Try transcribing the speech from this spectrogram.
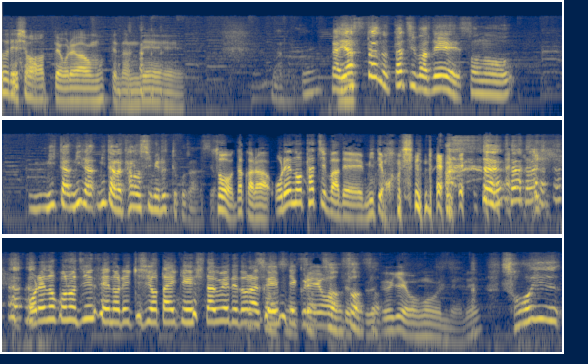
うでしょって俺は思ってたんで、なるほどね。だから安田の立場で、その、見た、見た、見たら楽しめるってことなんですよ。そう、だから、俺の立場で見てほしいんだよね。俺のこの人生の歴史を体験した上でドラクエ見てくれよってすげえ思うんだよね。そういう、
